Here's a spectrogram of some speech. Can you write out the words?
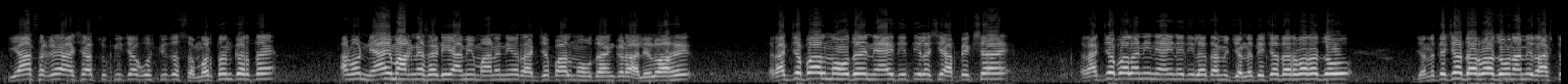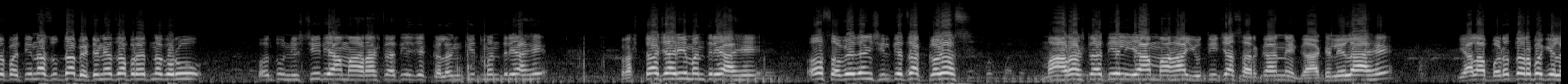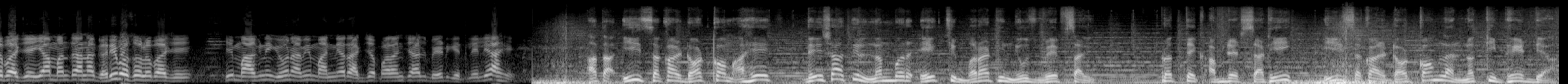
या सगळ्या अशा चुकीच्या गोष्टीचं समर्थन करत आहे आणि म्हणून न्याय मागण्यासाठी आम्ही माननीय राज्यपाल महोदयांकडे आलेलो आहे. राज्यपाल महोदय न्याय देतील अशी अपेक्षा आहे. राज्यपालांनी न्याय नाही दिला तर आम्ही जनतेच्या दरबारात जाऊ. जनतेच्या दरबारात जाऊन आम्ही राष्ट्रपतींना सुद्धा भेटण्याचा प्रयत्न करू. परंतु निश्चित या महाराष्ट्रातील जे कलंकित मंत्री आहे भ्रष्टाचारी मंत्री आहे असंवेदनशीलतेचा कळस महाराष्ट्रातील या महायुतीच्या सरकारने गाठलेला आहे. याला बडतर्फ केलं पाहिजे या मंत्र्यांना घरी बसवलं पाहिजे ही मागणी घेऊन आम्ही मान्य राज्यपालांची आज भेट घेतलेली आहे. आता ई सकाळ डॉट कॉम आहे देशातील नंबर एक ची मराठी न्यूज वेबसाईट. प्रत्येक अपडेटसाठी ई सकाळ डॉट कॉम ला नक्की भेट द्या.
